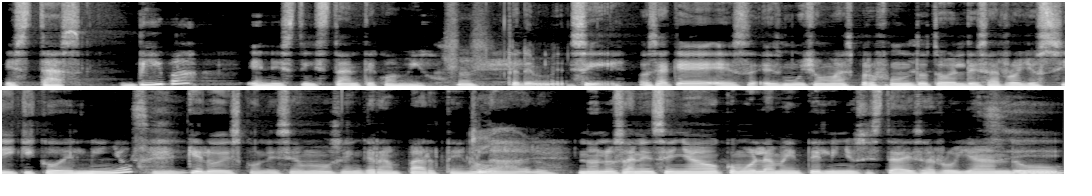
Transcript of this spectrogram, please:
estás viva en este instante conmigo. Tremendo. Sí, o sea que es, es, mucho más profundo todo el desarrollo psíquico del niño que lo desconocemos en gran parte, ¿no? Claro. No nos han enseñado cómo la mente del niño se está desarrollando.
